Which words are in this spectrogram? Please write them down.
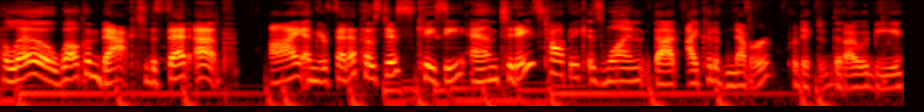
Hello, welcome back to the Fed Up. I am your Fed Up hostess, Casey, and today's topic is one that I could have never predicted that I would be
